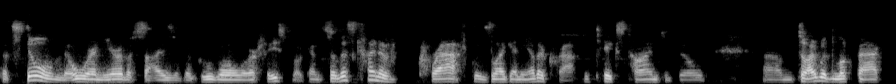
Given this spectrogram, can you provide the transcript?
that's still nowhere near the size of a Google or a Facebook. And so this kind of craft is like any other craft. It takes time to build. Um, so I would look back,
